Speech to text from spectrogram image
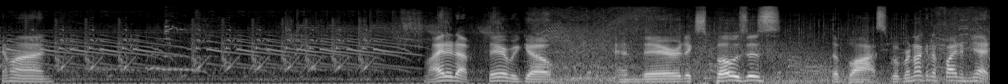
Come on. Light it up. There we go. And there it exposes the boss. But we're not going to fight him yet.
